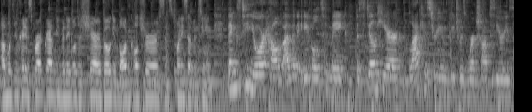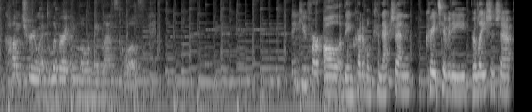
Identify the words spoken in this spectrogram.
Um, with your Creative Spark grant, we've been able to share Vogue and ballroom culture since 2017. Thanks to your help, I've been able to make the Still Here Black History and Futures workshop series come true and deliver it in lower mainland schools. Thank you for all of the incredible connection, creativity, relationship,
